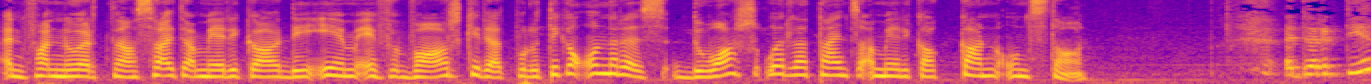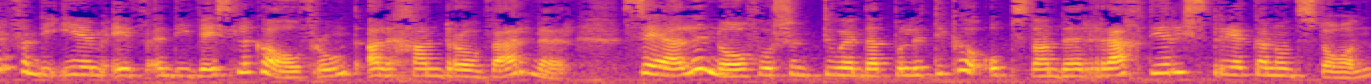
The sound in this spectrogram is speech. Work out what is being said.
In van Noord na Suid-Amerika, die IMF e waarsku dat politieke onrus dwars oor Latyns-Amerika kan ontstaan. 'n Direkteur van die EMF in die Westelike Halfrond, Alejandro Werner, sê hulle navorsing toon dat politieke opstande reg deur die streek kan ontstaan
